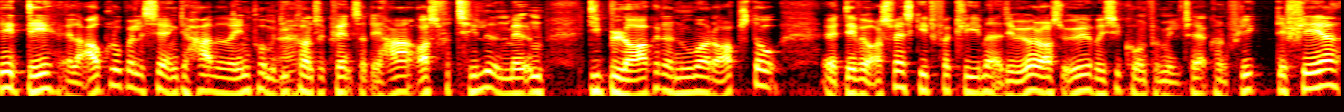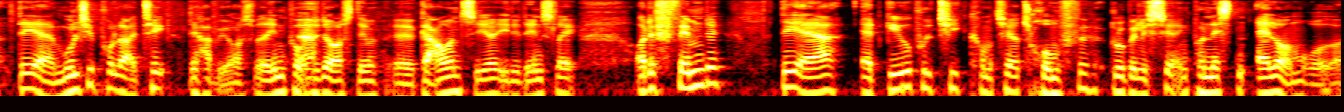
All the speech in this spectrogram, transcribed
det er det, eller afglobalisering, det har vi været inde på med ja. de konsekvenser, det har, også for tilliden mellem de blokke, der nu måtte opstå. Øh, det vil også være skidt for klimaet, det vil også øge risikoen for militær konflikt. Det fjerde, det er multipolaritet, det har vi også været inde på, ja. det er også det, øh, Gowan siger i dit indslag. Og det femte, det er, at geopolitik kommer til at trumfe globalisering på næsten alle områder.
